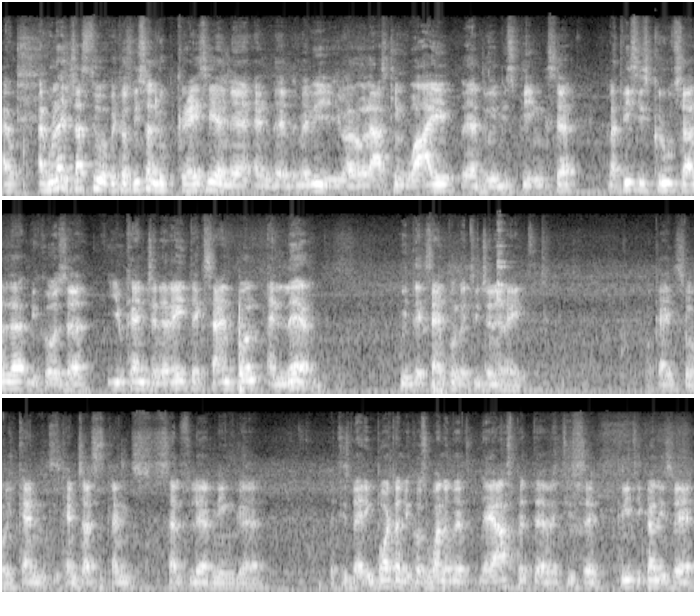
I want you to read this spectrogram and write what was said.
I, I would like just to because this one look crazy and uh, and uh, maybe you are all asking why we are doing these things, uh, but this is crucial uh, because uh, you can generate example and learn with the example that you generate. Okay, so it can it can just can self learning. Uh, that is very important because one of the, the aspect uh, that is uh, critical is uh,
